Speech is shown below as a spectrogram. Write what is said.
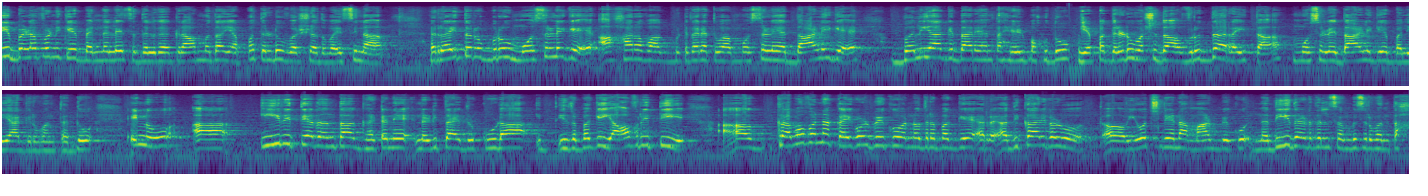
ಈ ಬೆಳವಣಿಗೆ ಬೆನ್ನಲ್ಲೇ ಸದಲ್ಗ ಗ್ರಾಮದ ಎಪ್ಪತ್ತೆರಡು ವರ್ಷದ ವಯಸ್ಸಿನ ರೈತರೊಬ್ಬರು ಮೊಸಳೆಗೆ ಆಹಾರವಾಗ್ಬಿಟ್ಟಿದ್ದಾರೆ ಅಥವಾ ಮೊಸಳೆಯ ದಾಳಿಗೆ ಬಲಿಯಾಗಿದ್ದಾರೆ ಅಂತ ಹೇಳಬಹುದು. ಎಪ್ಪತ್ತೆರಡು ವರ್ಷದ ವೃದ್ಧ ರೈತ ಮೊಸಳೆ ದಾಳಿಗೆ ಬಲಿಯಾಗಿರುವಂತದ್ದು ಇನ್ನು ಈ ರೀತಿಯಾದಂತಹ ಘಟನೆ ನಡೀತಾ ಇದ್ರು ಕೂಡ ಇದ್- ಇದ್ರ ಬಗ್ಗೆ ಯಾವ ರೀತಿ ಕ್ರಮವನ್ನ ಕೈಗೊಳ್ಬೇಕು ಅನ್ನೋದ್ರ ಬಗ್ಗೆ ಅಧಿಕಾರಿಗಳು ಯೋಚನೆಯನ್ನ ಮಾಡಬೇಕು. ನದಿ ದಡದಲ್ಲಿ ಸಂಭವಿಸಿರುವಂತಹ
